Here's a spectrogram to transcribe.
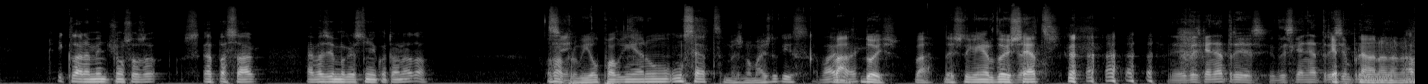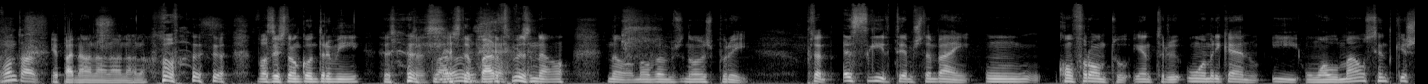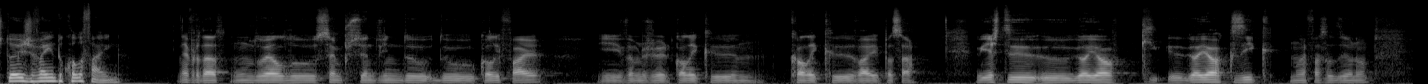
E claramente João Souza a passar vai fazer uma gracinha contra o Nadal. Ah, para mim ele pode ganhar um, um set, mas não mais do que isso. Vai, vá, vai. dois. Vá, deixa de ganhar dois Exato. sets. eu deixo ganhar três. Eu deixo ganhar três é, sempre. Não, não, não, não. À vontade. Epá, não, não, não, não, não. Vocês estão contra mim nesta parte, mas não, não, não vamos, não vamos por aí. Portanto, a seguir temos também um confronto entre um americano e um alemão, sendo que estes dois vêm do qualifying. É verdade, um duelo 100% vindo do, do qualifier e vamos ver qual é que, qual é que vai passar. Este uh, Goyokzik, não é fácil dizer o nome,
